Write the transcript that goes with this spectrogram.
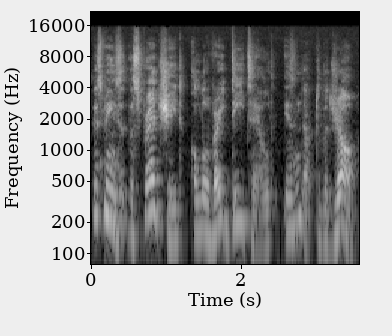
This means that the spreadsheet, although very detailed, isn't up to the job.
